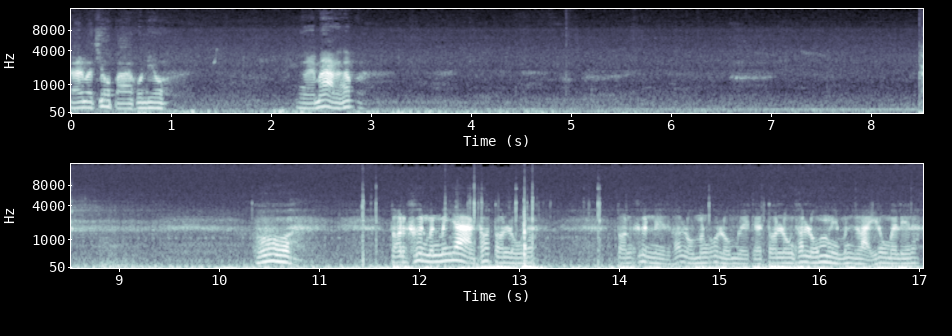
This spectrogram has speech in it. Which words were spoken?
การมาเที่ยวป่าคนเดียว เหนื่อยมากครับ โอ้ยตอน ขึ้นมันไม่ยากเท่าตอนลงนะ ตอนขึ้นเนี่ยถ้าล้มมันก็ล้มเลย แต่ตอนลงถ้าล้มนี่มันไหลลงไปเลยนะ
